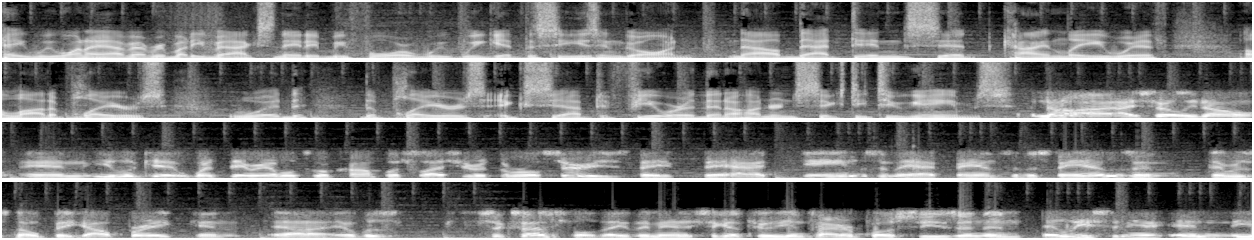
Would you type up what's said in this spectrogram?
hey, we want to have everybody vaccinated before we, we get the season going. Now, that didn't sit kindly with a lot of players. Would the players accept fewer than 162 games? No, I, I certainly don't. And you look at what they were able to accomplish last year at the World Series. They they had games and they had fans in the stands, and there was no big outbreak, and uh, it was successful. They, they managed to get through the entire postseason, and at least in the, in the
